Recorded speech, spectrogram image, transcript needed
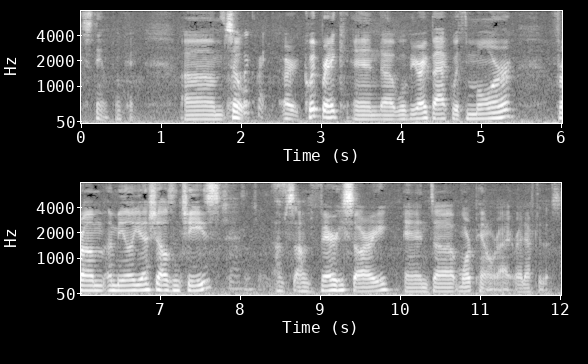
Stamp. Okay. Um, So, so, quick break. all right, quick break, and uh, we'll be right back with more from Amelia Shells and Cheese. Shells and cheese. I'm, s- I'm very sorry, and uh, more panel riot right after this.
